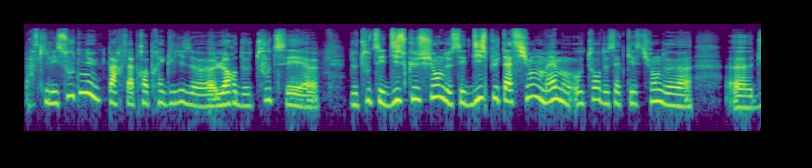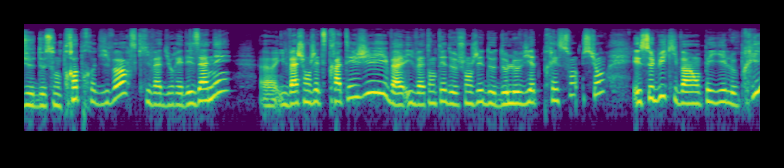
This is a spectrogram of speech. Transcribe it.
parce qu'il est soutenu par sa propre Église euh, lors de toutes ces euh, de toutes ces discussions, de ces disputations même autour de cette question de euh, son propre divorce qui va durer des années. il va changer de stratégie, il va, il va tenter de changer de, de levier de pression, et celui qui va en payer le prix,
